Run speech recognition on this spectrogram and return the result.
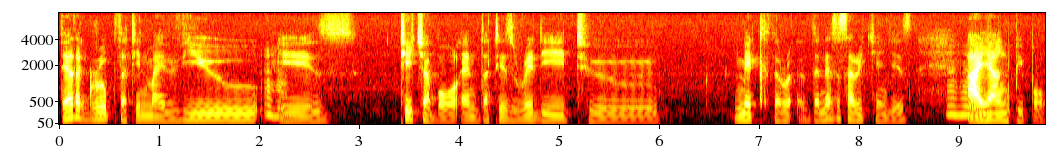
The other group that, in my view, mm-hmm. is teachable and that is ready to make the, the necessary changes mm-hmm. are young people.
